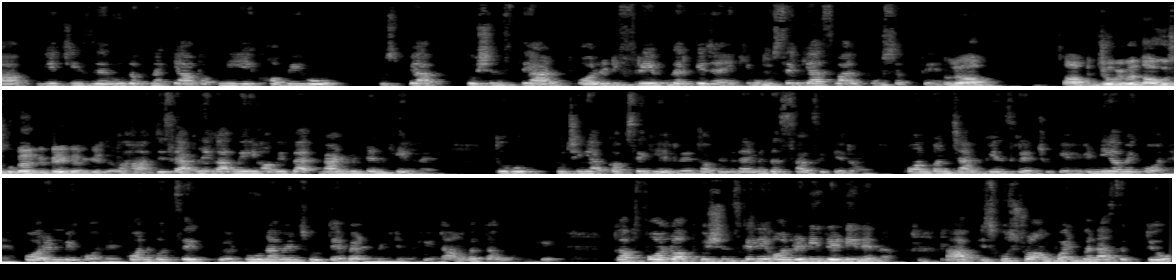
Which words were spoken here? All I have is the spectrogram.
आप ये चीज़ ज़रूर रखना कि आप अपनी एक हॉबी हो उस पर आप क्वेश्चन तैयार ऑलरेडी फ्रेम करके जाएँ कि मुझसे क्या सवाल पूछ सकते हैं। मतलब आप आप जो भी बताओगे उसको पहले प्रिपेयर करके जाओ। हाँ जैसे आपने कहा मेरी हॉबी बैडमिंटन खेलना है तो वो पूछेंगे आप कब से खेल रहे हैं? तो आपने बताया मैं दस साल से खेल रहा हूँ। कौन कौन चैंपियंस रह चुके हैं? इंडिया में कौन है? फॉरेन में कौन है? कौन कौन से टूर्नामेंट्स होते हैं बैडमिंटन के? नाम बताओ उनके। तो आप फॉलो अप क्वेश्चन के लिए ऑलरेडी रेडी रहना। आप इसको स्ट्रॉन्ग पॉइंट बना सकते हो।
